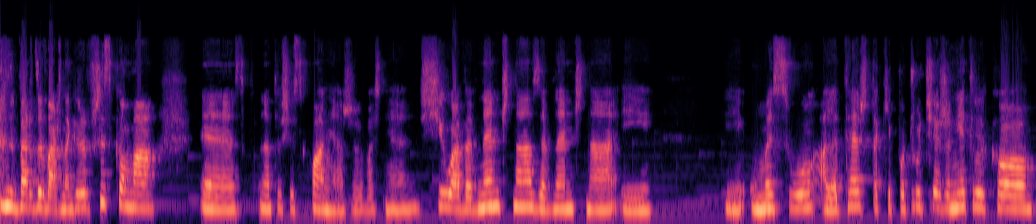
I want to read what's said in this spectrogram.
bardzo ważne, że wszystko ma, e, na to się skłania, że właśnie siła wewnętrzna, zewnętrzna i, i umysłu, ale też takie poczucie, że nie tylko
